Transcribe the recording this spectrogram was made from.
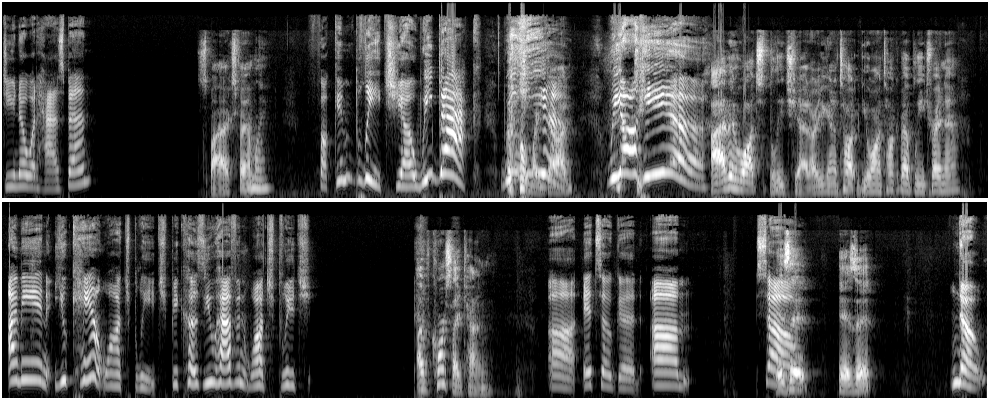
Do you know what has been? Spy X Family. Fucking Bleach, yo. We back. We Oh my here. God. We are here. I haven't watched Bleach yet. Are you gonna talk? Do you want to talk about Bleach right now? I mean, you can't watch Bleach because you haven't watched Bleach. Of course I can. Uh, it's so good. Um, so Is it? Is it? no.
